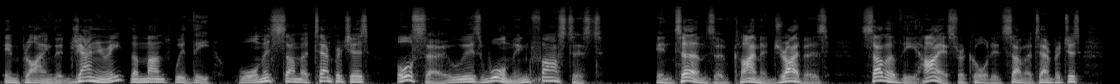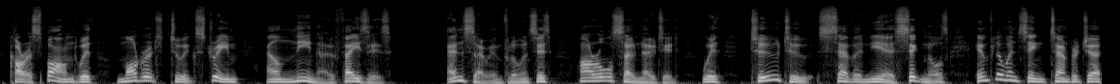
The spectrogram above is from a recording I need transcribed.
implying that January, the month with the warmest summer temperatures, also is warming fastest. In terms of climate drivers, Some of the highest recorded summer temperatures correspond with moderate to extreme El Nino phases. ENSO influences are also noted, with two to seven year signals influencing temperature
